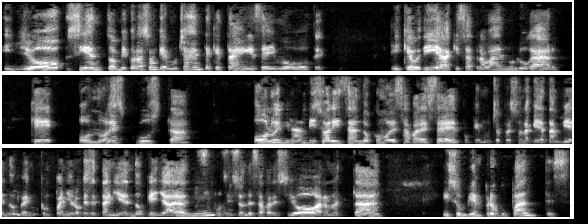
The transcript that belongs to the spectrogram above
Y yo siento en mi corazón que hay mucha gente que está en ese mismo bote y que hoy día quizá trabaja en un lugar que o no les gusta o lo están visualizando como desaparecer, porque hay muchas personas que ya están viendo, ven compañeros que se están yendo, que ya su posición desapareció, ahora no están, y son bien preocupantes.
